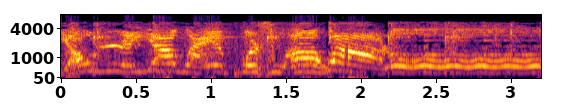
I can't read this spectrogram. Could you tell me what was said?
咬着牙关也不说话喽。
